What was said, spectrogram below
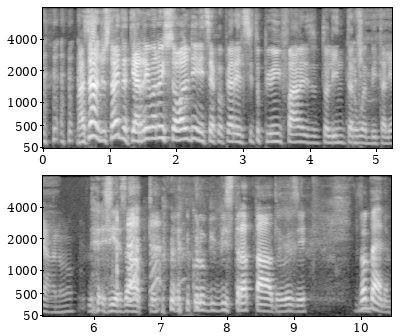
Ma sai, giustamente ti arrivano i soldi inizi a copiare il sito più infame di tutto l'interweb italiano, no? Eh, sì, esatto. Quello più bistrattato così. Va bene.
